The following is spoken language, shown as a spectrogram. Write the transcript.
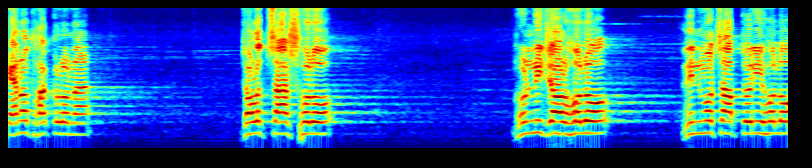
কেন থাকল না? জলোচ্ছ্বাস হলো, ঘূর্ণিঝড় হলো, নিম্নচাপ তৈরি হলো।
